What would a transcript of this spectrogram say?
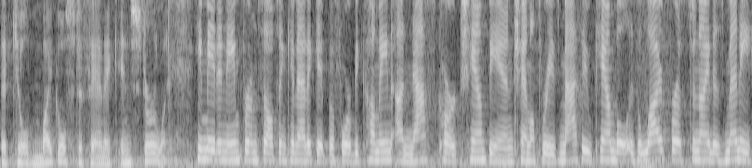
that killed Michael Stefanik in Sterling. He made a name for himself in Connecticut before becoming a NASCAR champion. Channel 3's Matthew Campbell is alive for us tonight as many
